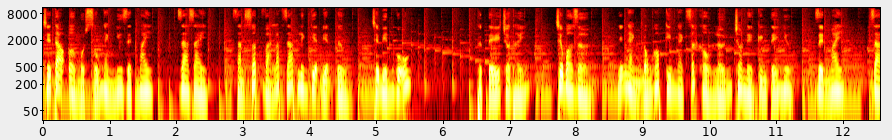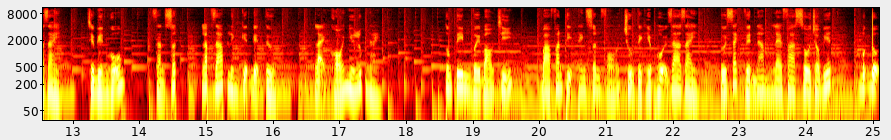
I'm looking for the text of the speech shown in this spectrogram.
chế tạo ở một số ngành như dệt may, da dày, sản xuất và lắp ráp linh kiện điện tử, chế biến gỗ. Thực tế cho thấy, chưa bao giờ những ngành đóng góp kim ngạch xuất khẩu lớn cho nền kinh tế như dệt may, da dày, chế biến gỗ, sản xuất, lắp ráp linh kiện điện tử lại khó như lúc này. Thông tin với báo chí, bà Phan Thị Thanh Xuân Phó Chủ tịch Hiệp hội Da dày, túi sách Việt Nam Lefaso cho biết, mức độ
